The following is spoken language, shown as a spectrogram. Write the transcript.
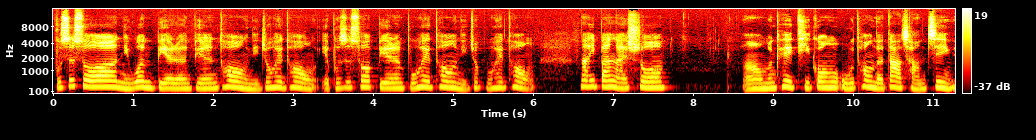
不是说你问别人，别人痛你就会痛，也不是说别人不会痛你就不会痛。那一般来说。嗯，我们可以提供无痛的大肠镜。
